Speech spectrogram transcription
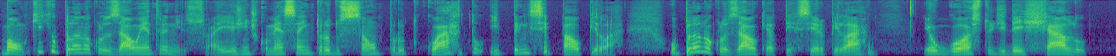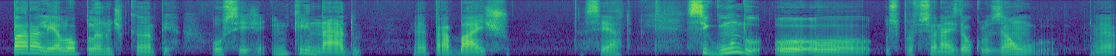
Bom, o que, que o plano oclusal entra nisso? Aí a gente começa a introdução para o quarto e principal pilar. O plano oclusal, que é o terceiro pilar, eu gosto de deixá-lo paralelo ao plano de Camper, ou seja, inclinado né, para baixo, tá certo? Segundo o, o, os profissionais da oclusão, né,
